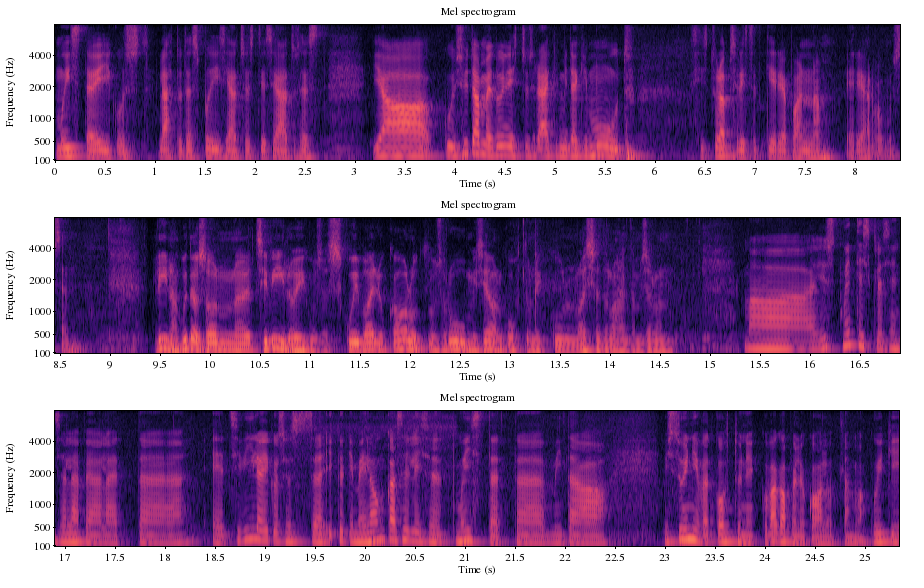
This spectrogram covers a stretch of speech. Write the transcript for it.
mõista õigust, lähtudes põhiseadusest ja seadusest. ja kui südametunnistus räägib midagi muud, siis tuleb see lihtsalt kirja panna eriarvamusse Liina, kuidas on äh, tsiviilõiguses, kui palju kaalutlusruumi seal kohtunikul asjade lahendamisel on? ma just mõtisklesin selle peale, et, äh, et tsiviilõiguses ikkagi meil on ka sellised mõisted, äh, mida mis sunnivad kohtunikku väga palju kaalutlema, kuigi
